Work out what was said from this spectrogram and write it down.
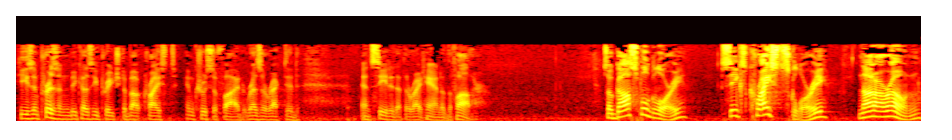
He's in prison because he preached about Christ, him crucified, resurrected, and seated at the right hand of the Father. So gospel glory seeks Christ's glory, not our own,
